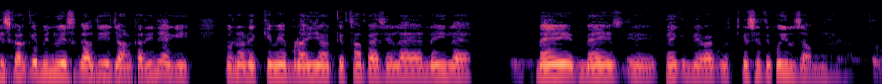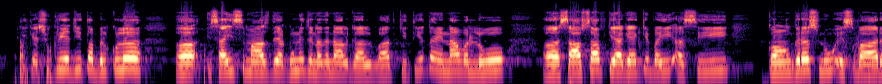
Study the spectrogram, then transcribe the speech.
ਇਸ ਕਰਕੇ ਮੈਨੂੰ ਇਸ ਗੱਲ ਦੀ ਇਹ ਜਾਣਕਾਰੀ ਨਹੀਂ ਹੈਗੀ ਕਿ ਉਹਨਾਂ ਨੇ ਕਿਵੇਂ ਬਣਾਈਆਂ ਕਿੱਥਾਂ ਪੈਸੇ ਲਏ, ਨਹੀਂ ਲਏ। ਮੈਂ ਮੈਂ ਮੈਂ ਮੇਰਾ ਕਿਸੇ ਤੇ ਕੋਈ ਇਲਜ਼ਾਮ ਨਹੀਂ ਹੈਗਾ। ਠੀਕ ਹੈ, ਸ਼ੁਕਰੀਆ ਜੀ। ਤਾਂ ਬਿਲਕੁਲ ਈਸਾਈ ਸਮਾਜ ਦੇ ਆਗੂ ਨੇ ਜਿਨ੍ਹਾਂ ਦੇ ਨਾਲ ਗੱਲਬਾਤ ਕੀਤੀ ਹੈ, ਤਾਂ ਇਹਨਾਂ ਵੱਲੋਂ ਸਾਫ਼-ਸਾਫ਼ ਕਿਹਾ ਗਿਆ ਕਿ ਬਈ ਅਸੀਂ ਕਾਂਗਰਸ ਨੂੰ ਇਸ ਵਾਰ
